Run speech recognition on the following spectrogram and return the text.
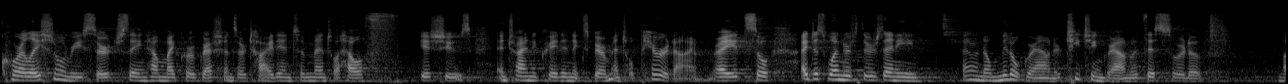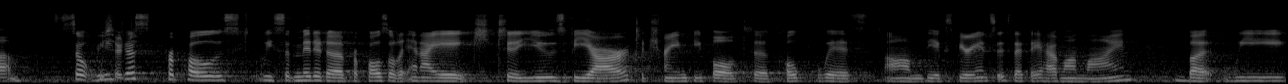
correlational research saying how microaggressions are tied into mental health issues and trying to create an experimental paradigm, right? So I just wonder if there's any, I don't know, middle ground or teaching ground with this sort of um, so research. we just proposed, we submitted a proposal to NIH to use VR to train people to cope with um, the experiences that they have online, but we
